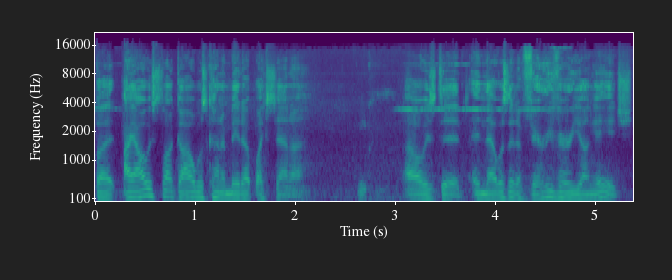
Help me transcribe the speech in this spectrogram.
but I always thought God was kind of made up like Santa. Okay. I always did. And that was at a very, very young age.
